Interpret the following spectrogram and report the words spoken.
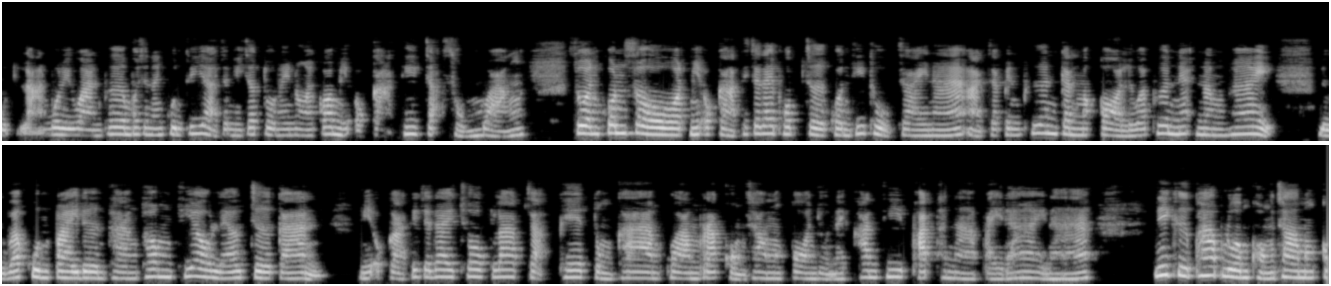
บุตรหลานบริวารเพิ่ม เพราะฉะนั้นคุณที่อยากจะมีเจ้าตัวน้อยๆก็มีโอกาสที่จะสมหวัง ส่วนคนโสดมีโอกาสที่จะได้พบเจอคนที่ถูกใจนะ อาจจะเป็นเพื่อนกันมาก่อน หรือว่าเพื่อนแนะนำให้ หรือว่าคุณไปเดินทางท่องเที่ยวแล้วเจอกันมีโอกาสที่จะได้โชคลาภจากเพศตรงข้าม ความรักของชาวมังกรอยู่ในขั้นที่พัฒนาไปได้นะ นี่คือภาพรวมของชาวมังก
